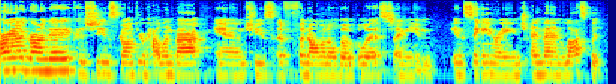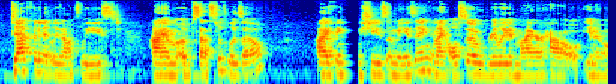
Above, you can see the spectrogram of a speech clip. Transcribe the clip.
Ariana Grande because she's gone through hell and back, and she's a phenomenal vocalist. I mean, insane range. And then last but definitely not least, I'm obsessed with Lizzo. I think she's amazing, and I also really admire how you know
